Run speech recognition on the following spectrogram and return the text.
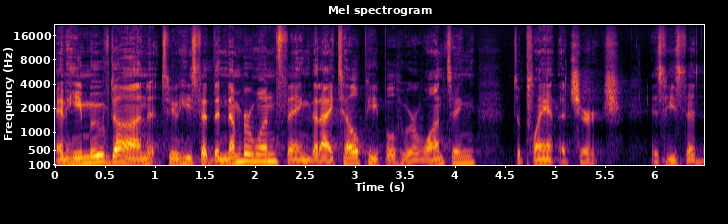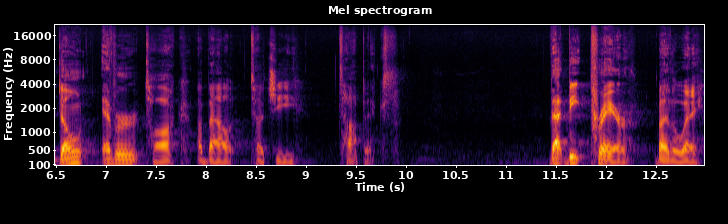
And he moved on to, he said, The number one thing that I tell people who are wanting to plant a church is he said, Don't ever talk about touchy topics. That beat prayer, by the way,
